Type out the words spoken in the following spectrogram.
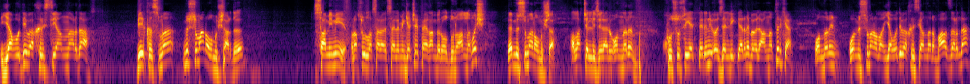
Yahudi ve Hristiyanlarda bir kısmı Müslüman olmuşlardı. Samimi Resulullah sallallahu aleyhi ve sellemin gerçek peygamber olduğunu anlamış ve Müslüman olmuşlar. Allah Celle Celaluhu onların hususiyetlerini, özelliklerini böyle anlatırken onların o Müslüman olan Yahudi ve Hristiyanların bazılarında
